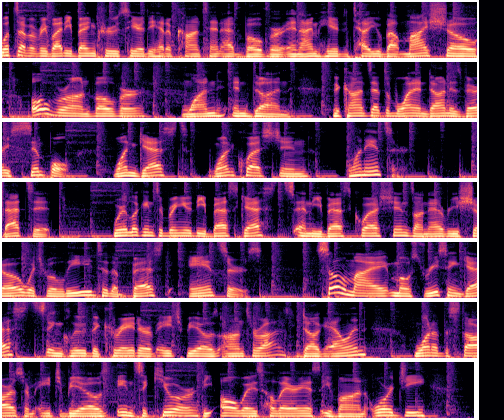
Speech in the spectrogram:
What's up, everybody? Ben Cruz here, the head of content at Vover, and I'm here to tell you about my show over on Vover, One and Done. The concept of One and Done is very simple one guest, one question, one answer. That's it. We're looking to bring you the best guests and the best questions on every show, which will lead to the best answers. Some of my most recent guests include the creator of HBO's Entourage, Doug Ellin, one of the stars from HBO's Insecure, the always hilarious Yvonne Orji,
